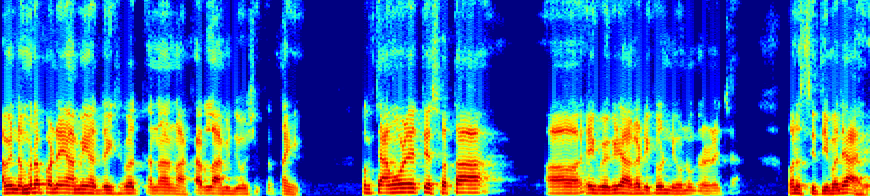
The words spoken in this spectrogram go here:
आम्ही नम्रपणे आम्ही अध्यक्षपद त्यांना नाकारला आम्ही देऊ शकत नाही. मग त्यामुळे ते स्वतः एक वेगळी आघाडी करून निवडणूक लढण्याच्या मनस्थितीमध्ये आहे.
